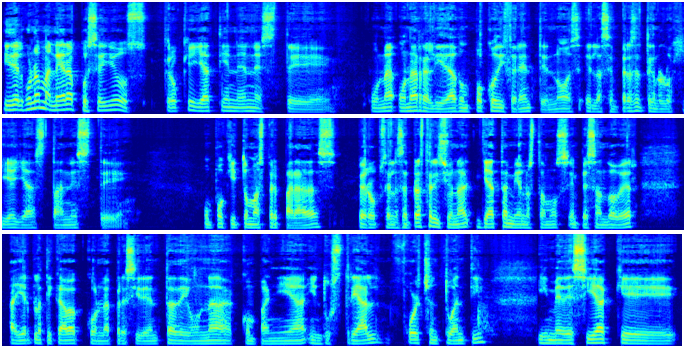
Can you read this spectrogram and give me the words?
Y de alguna manera, pues ellos creo que ya tienen este una, una realidad un poco diferente, ¿no? las empresas de tecnología ya están este, un poquito más preparadas pero pues, en las empresas tradicionales ya también lo estamos empezando a ver. Ayer platicaba con la presidenta de una compañía industrial, Fortune 20, y me decía que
